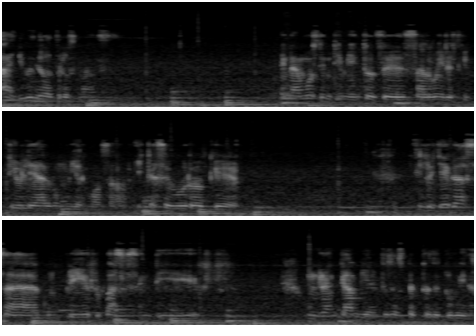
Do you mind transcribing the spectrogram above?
ayude a otros más. En sentimientos es algo indescriptible, algo muy hermoso. Y te aseguro que si lo llegas a cumplir vas a sentir un gran cambio en tus aspectos de tu vida.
